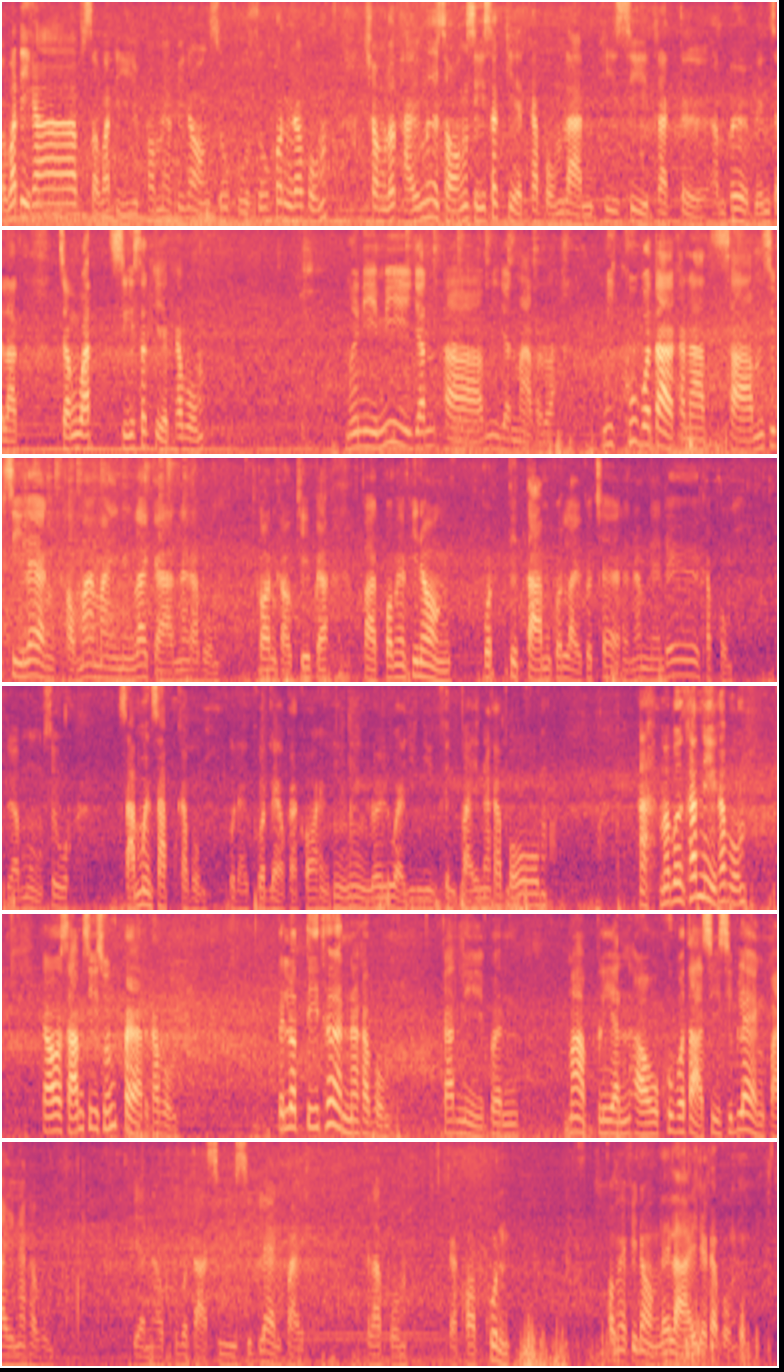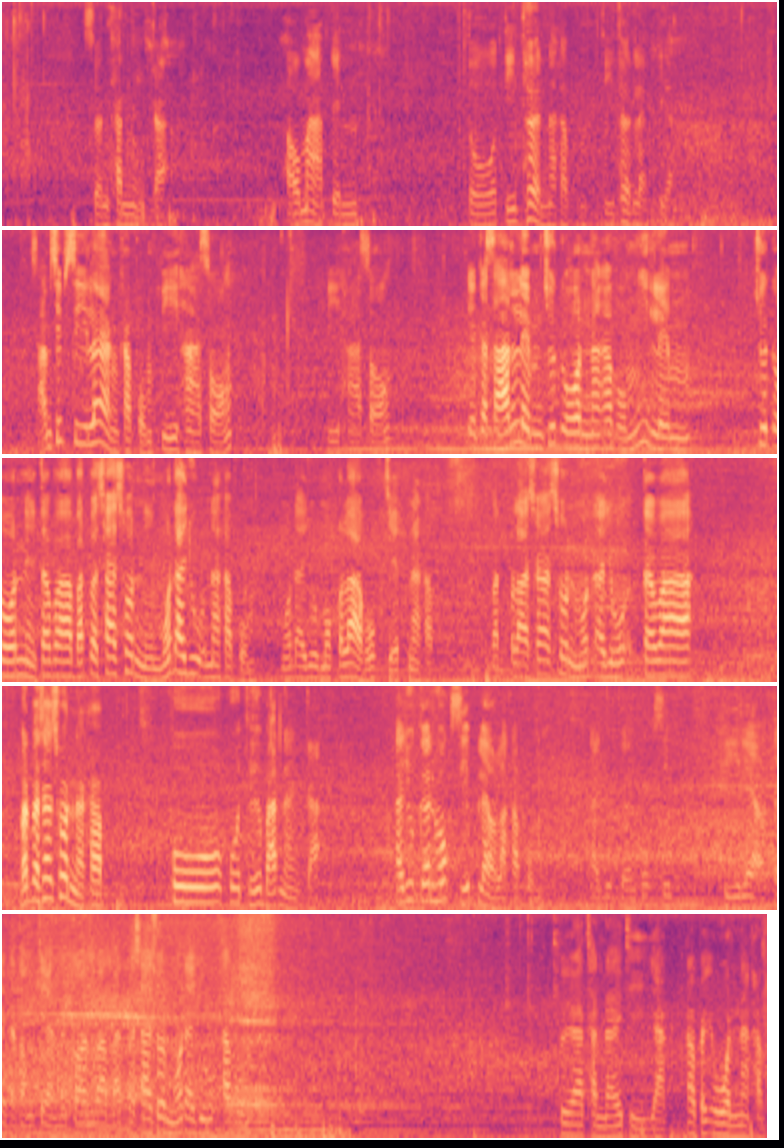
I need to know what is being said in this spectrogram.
สวัสดีครับ สวัสดีพ่อแม่พี่น้องสู้ผู้สู้คนครับผม ช่องรถไถมือสองศรีสะเกดครับผมลานพีซีทรัคเตอร์อำเภอเบญจรักษ์จังหวัดศรีสะเกดครับผมเมื่อนี้มียันอ่ามียันมาครับว่ามีคู่บตาขนาด 34 แรงเข่ามาใหม่หนึ่งรายการนะครับผมก่อนเข่าคลิปก็ฝากพ่อแม่พี่น้องกดติดตามกดไลค์กดแชร์ให้น้ำแนเด้อครับผมเพื่อมุ่งสู่30,000ซับครับผมผู้ใดกดแล้วก็ขอให้เฮงๆรวยๆยิ่งๆขึ้นไปนะครับผม อะมาเบิ่งคันนี้ครับผม L 3 4 0 8ครับผม เป็นรถตีเทิร์นนะครับผมคันนี้เพิ่นมาเปลี่ยนเอาคูโบตา40แรงไปนะครับผม เปลี่ยนเอาคูโบตา40แรงไปครับผมก็ขอบคุณพ่อแม่พี่น้องหลายๆเด้อครับผม ส่วนคันนี้ก็เอามาเป็นตัวตีเทิร์นนะครับผมตีเทิร์นแรงเปลี่ยน 34 แรงครับผมปี 52 ปี 52 เอกสารเล่มชุดโอนนะครับผมมีเล่มชุดโอนนี่แต่ว่าบัตรประชาชนนี่หมดอายุนะครับผมหมดอายุมกราหกเจ็ดนะครับบัตรประชาชนหมดอายุ แต่ว่าบัตรประชาชนนะครับ ผู้ผู้ถือบัตรนั่นจะอายุเกิน 60 แล้วล่ะครับผมอายุเกิน 60 ปีแล้ว แต่ก็ต้องแจ้งไปก่อนว่าบัตรประชาชนหมดอายุครับผมเพื่อทันใดที่อยากเอาไปโอนนะครับ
